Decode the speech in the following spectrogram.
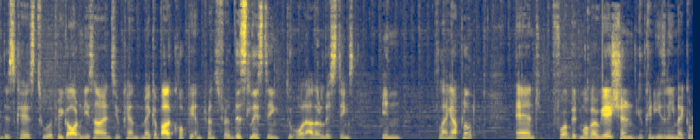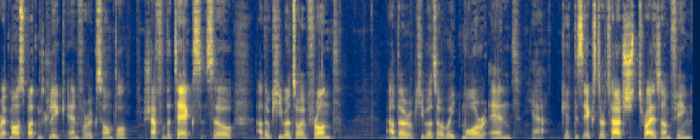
in this case two or three garden designs, you can make a bulk copy and transfer this listing to all other listings in Flying Upload. And for a bit more variation, you can easily make a right mouse button click and for example, shuffle the text. So other keywords are in front, other keywords are weight more and yeah, get this extra touch, try something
